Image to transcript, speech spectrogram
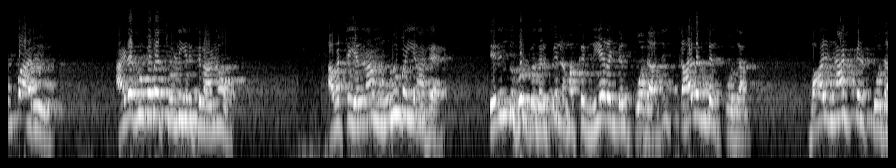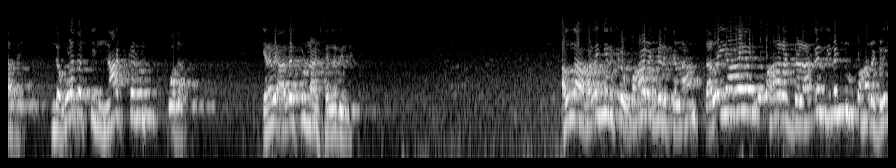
எவ்வாறு அழகுபட சொல்லி இருக்கிறானோ அவற்றை எல்லாம் முழுமையாக தெரிந்து கொள்வதற்கு நமக்கு நேரங்கள் போதாது காலங்கள் போதாது. வாழ்நாட்கள் போதாது. இந்த உலகத்தின் நாட்களும் போதாது. எனவே அதற்குள் நான் செல்லவில்லை. அல்லாஹ் வழங்கியிருக்கிற உபகாரங்களுக்கெல்லாம் தலையாய உபகாரங்களாக இரண்டு உபகாரங்களை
